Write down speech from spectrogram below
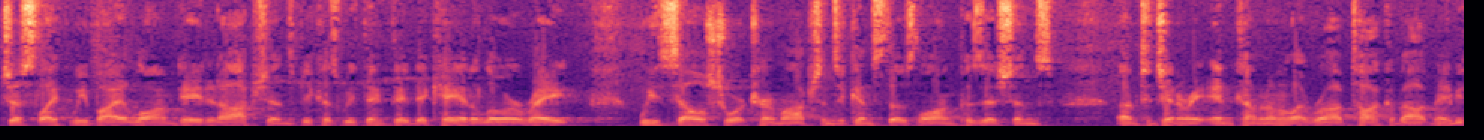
just like we buy long dated options because we think they decay at a lower rate, we sell short term options against those long positions um, to generate income. And I'm going to let Rob talk about maybe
